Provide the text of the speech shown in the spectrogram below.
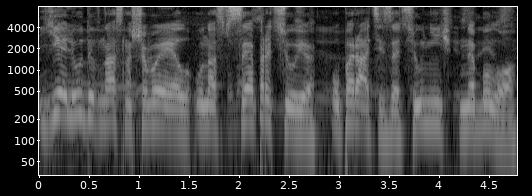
Є люди в нас на ШВЛ. У нас все працює. Операцій за цю ніч не було.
